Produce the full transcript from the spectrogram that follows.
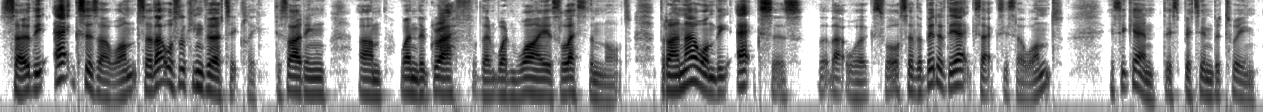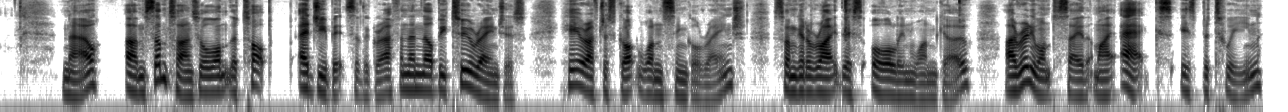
so the x's I want, so that was looking vertically, deciding um, when the graph, then when y is less than naught. But I now want the x's that that works for. So the bit of the x-axis I want is again this bit in between. Now, um, sometimes we'll want the top edgy bits of the graph and then there'll be two ranges. Here I've just got one single range, so I'm going to write this all in one go. I really want to say that my x is between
